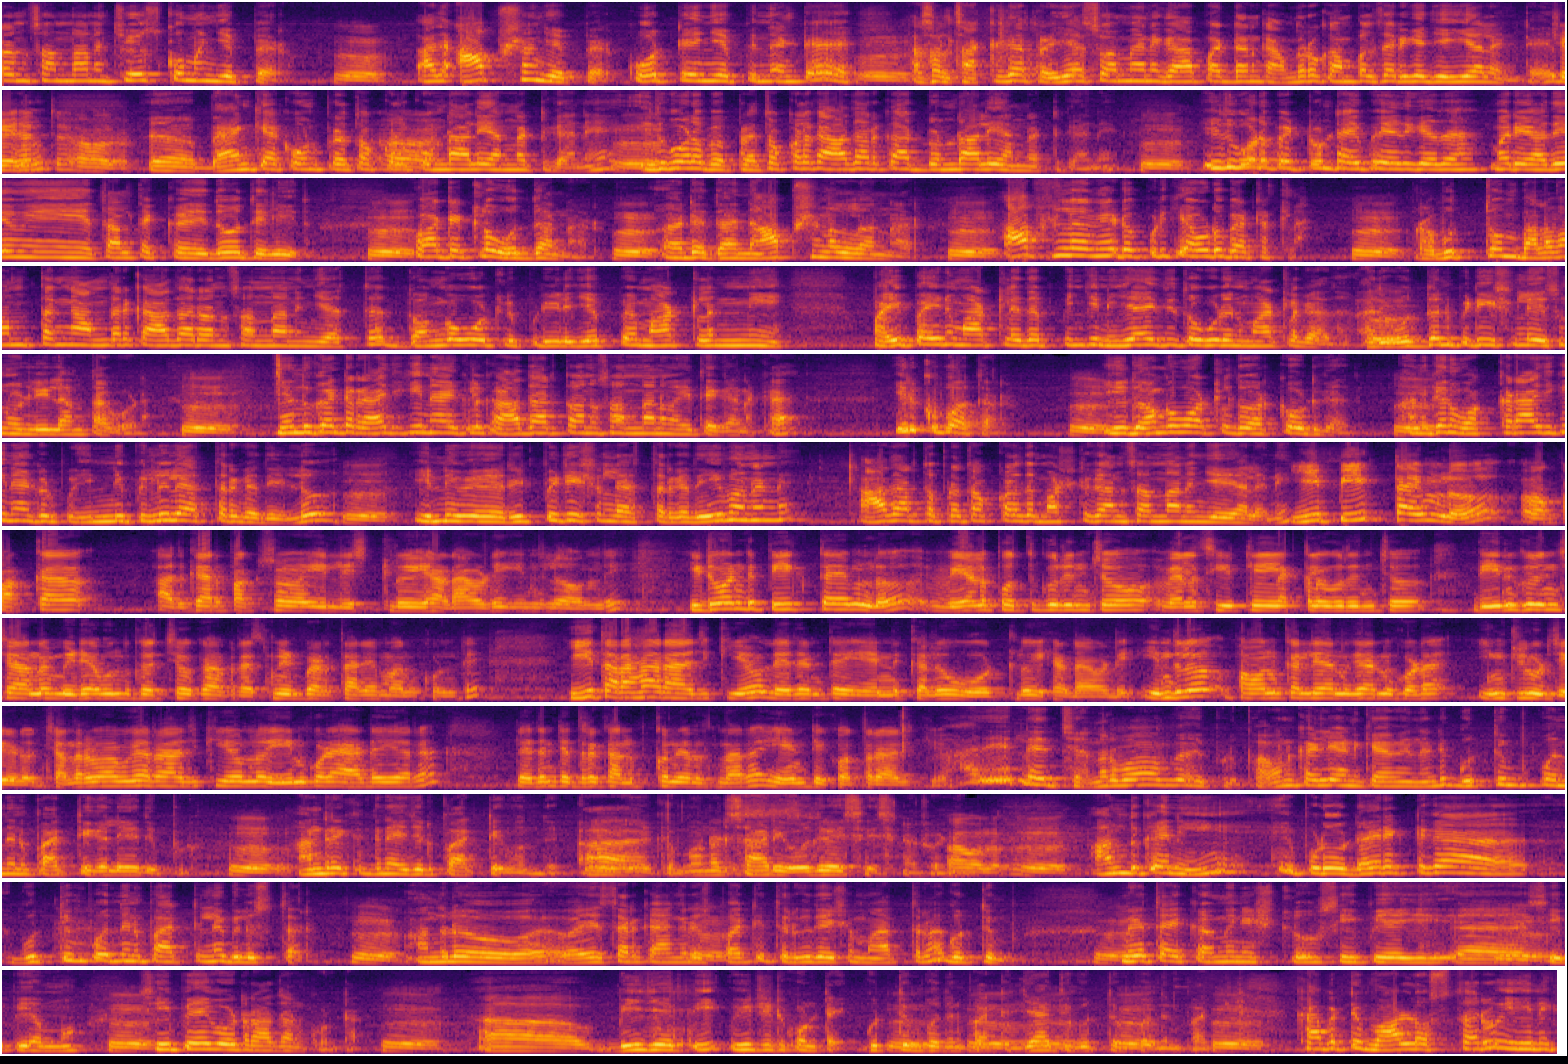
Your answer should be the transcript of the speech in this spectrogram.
అనుసంధానం చేసుకోమని చెప్పారు. అది ఆప్షన్ చెప్పారు. కోర్టు ఏం చెప్పిందంటే అసలు చక్కగా ప్రజాస్వామ్యాన్ని కాపాడడానికి అందరూ కంపల్సరీగా చేయాలంటే బ్యాంక్ అకౌంట్ ప్రతి ఒక్కరికి ఉండాలి అన్నట్టుగానే ఇది కూడా ప్రతి ఒక్కరికి ఆధార్ కార్డు ఉండాలి అన్నట్టుగానే ఇది కూడా పెట్టుంటే అయిపోయేది కదా. మరి అదేమి తలతెక్క ఇదో తెలియదు. వాటిట్లో వద్దన్నారు. Hmm. అంటే దాన్ని ఆప్షనల్ అన్నారు. ఉమ్, ఆప్షనల్ అనేటప్పటికి ఎవడు పెట్టట్లా. ప్రభుత్వం బలవంతంగా అందరికి ఆధార్ అనుసంధానం చేస్తే దొంగ ఓట్లు ఇప్పుడు వీళ్ళు చెప్పే మాటలన్నీ పై పైన మాటలే తప్పించి నిజాయితీతో కూడిన మాటలు కాదు. అది వద్దని పిటిషన్లు వేసిన వాళ్ళు వీళ్ళంతా కూడా. ఎందుకంటే రాజకీయ నాయకులకు ఆధార్తో అనుసంధానం అయితే గనక ఇరుక్కుపోతారు. ఈ దొంగ ఓట్లది వర్కౌట్ కాదు. అందుకని ఒక్క రాజకీయ నాయకుడు ఇన్ని పిల్లులు వేస్తారు కదా వీళ్ళు. ఇన్ని రిట్ పిటిషన్లు వేస్తారు కదా ఏమనండి? ఆధార్తో ప్రతి ఒక్కరిది మస్ట్గా అనుసంధానం చేయాలని. ఈ పీక్ టైంలో ఒక పక్క అధికార పక్షం ఈ లిస్టులు ఈ హడావుడి ఇందులో ఉంది. ఇటువంటి పీక్ టైంలో వీళ్ళ పొత్తు గురించో వీళ్ళ సీట్ల లెక్కల గురించో దీని గురించి అన్న మీడియా ముందుకు వచ్చి ఒక ప్రెస్ మీట్ పెడతారేమో అనుకుంటే ఈ తరహా రాజకీయం లేదంటే ఎన్నికలు ఓట్లు ఈ హడావుడి. ఇందులో పవన్ కళ్యాణ్ గారిని కూడా ఇంక్లూడ్ చేయడం. చంద్రబాబు గారి రాజకీయంలో ఈయన కూడా యాడ్ అయ్యారా? లేదంటే ఇద్దరు కలుపుకొని వెళ్తున్నారా? ఏంటి కొత్త రాజకీయం? అదేం లేదు చంద్రబాబు ఇప్పుడు పవన్ కళ్యాణ్కి ఏమైందంటే గుర్తింపు పొందిన పార్టీగా లేదు ఇప్పుడు. అన్రికగ్నైజ్డ్ పార్టీ ఉంది. మొన్నటిసారి వదిలేసేసినటువంటి. అందుకని ఇప్పుడు డైరెక్ట్గా గుర్తింపు పొందిన పార్టీలనే పిలుస్తారు. అందులో వైఎస్ఆర్ కాంగ్రెస్ పార్టీ తెలుగుదేశం మాత్రమే గుర్తింపు. మిగతా కమ్యూనిస్టులు సిపిఐ సిపిఎం సిపిఐ కూడా రాదనుకుంటా. బీజేపీ వీటికి ఉంటాయి. గుర్తింపు పొందిన పార్టీ జాతి గుర్తింపు పొందిన పార్టీ. కాబట్టి వాళ్ళు వస్తారు ఈయన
